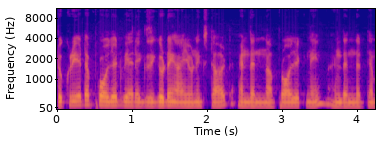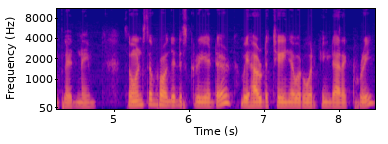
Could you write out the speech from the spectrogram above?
To create a project, we are executing Ionic start and then a project name and then the template name. So once the project is created, we have to change our working directory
